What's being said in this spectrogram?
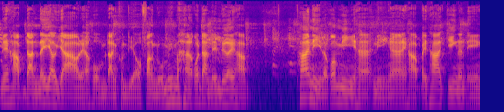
เนี่ยครับดันได้ยาวๆเลยครับผมดันคนเดียวฝั่งนู้นไม่มาก็ดันเรื่อยๆครับท่าหนีเราก็มีฮะหนีง่ายครับไอ้ท่ากิ้งนั่นเอง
